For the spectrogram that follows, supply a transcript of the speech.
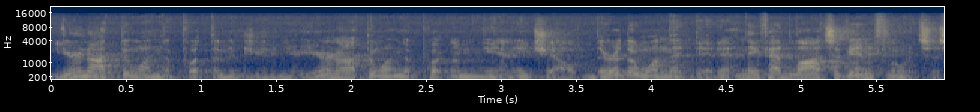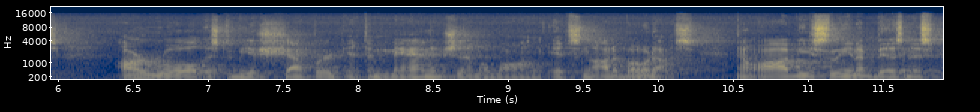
You're not the one that put them in junior. You're not the one that put them in the NHL. They're the one that did it, and they've had lots of influences. Our role is to be a shepherd and to manage them along. It's not about us. Now, obviously, in a business,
